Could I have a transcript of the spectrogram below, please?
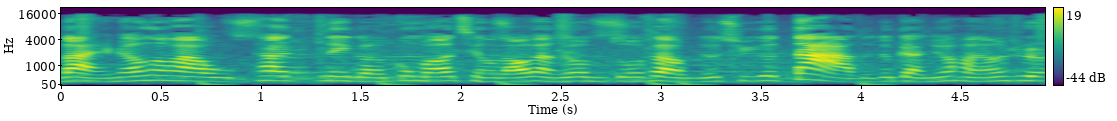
晚上的话，他那个宫保请老板给我们做饭，我们就去一个大的，就感觉好像是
